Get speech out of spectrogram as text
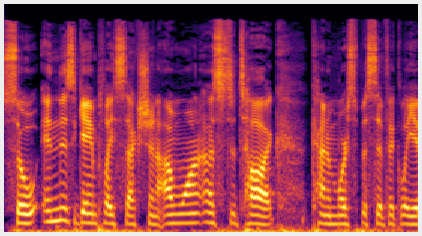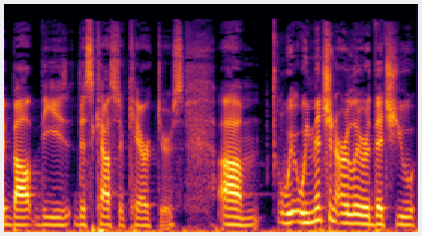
So in this gameplay section, I want us to talk kind of more specifically about these this cast of characters. Um, we, we mentioned earlier that you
